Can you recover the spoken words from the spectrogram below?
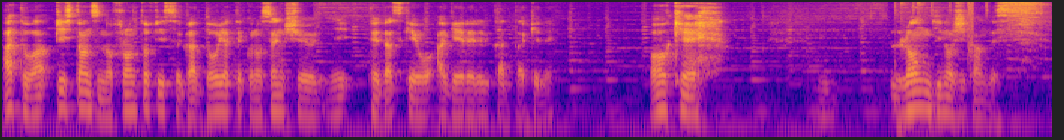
あとはピストンズのフロントオフィスがどうやってこの選手に手助けをあげれるかだけね。OK。論議の時間です。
